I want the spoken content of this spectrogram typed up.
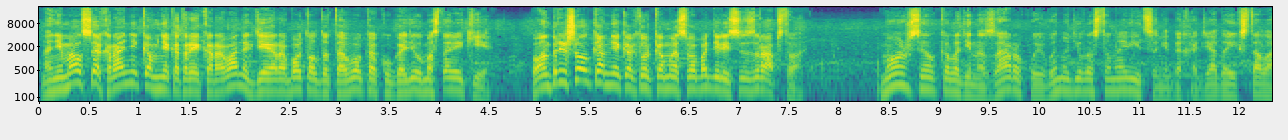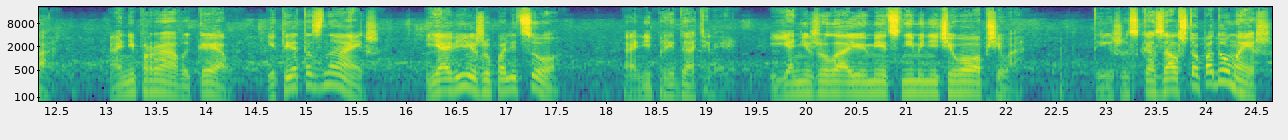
Нанимался охранником в некоторые караваны, где я работал до того, как угодил в мостовики. Он пришел ко мне, как только мы освободились из рабства. Мож взял Каладина за руку и вынудил остановиться, не доходя до их стола. Они правы, Кэл, и ты это знаешь. Я вижу по лицу. Они предатели. Я не желаю иметь с ними ничего общего. Ты же сказал, что подумаешь.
